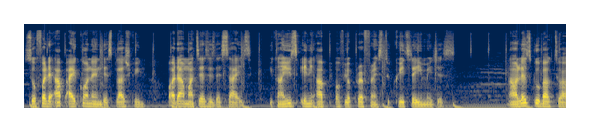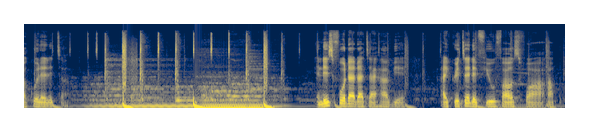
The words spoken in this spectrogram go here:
So for the app icon and the splash screen, all that matters is the size. You can use any app of your preference to create the images. Now let's go back to our code editor. In this folder that I have here, I created a few files for our app.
